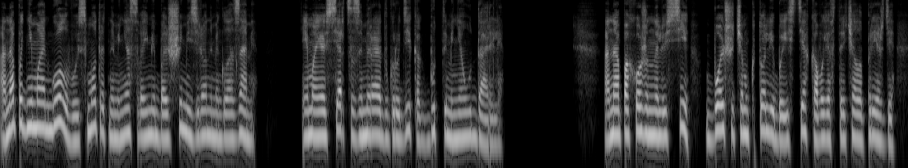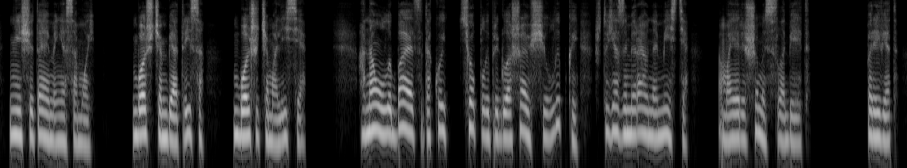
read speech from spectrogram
она поднимает голову и смотрит на меня своими большими зелеными глазами. И мое сердце замирает в груди, как будто меня ударили. Она похожа на Люси больше, чем кто-либо из тех, кого я встречала прежде, не считая меня самой. Больше, чем Беатриса, больше, чем Алисия. Она улыбается такой теплой, приглашающей улыбкой, что я замираю на месте, а моя решимость слабеет. «Привет», —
